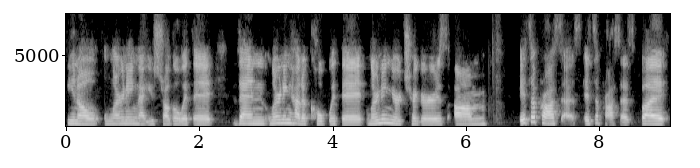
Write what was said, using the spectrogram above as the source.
You know, learning that you struggle with it, then learning how to cope with it, learning your triggers. Um, it's a process. It's a process. But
